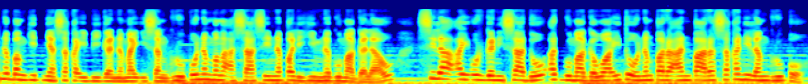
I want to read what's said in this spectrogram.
nabanggit niya sa kaibigan na may isang grupo ng mga asasin na palihim na gumagalaw, sila ay organisado at gumagawa ito ng paraan para sa kanilang grupo.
